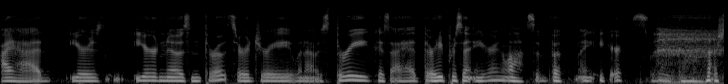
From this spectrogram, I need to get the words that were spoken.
I had ears, ear, nose, and throat surgery when I was three because I had 30% hearing loss in both my ears. Gosh,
